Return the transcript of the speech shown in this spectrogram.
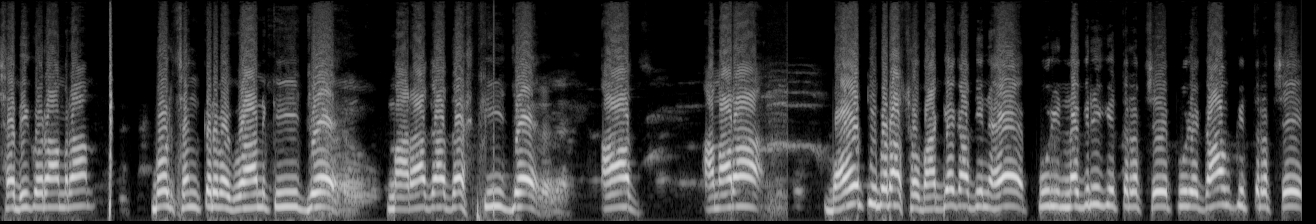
सभी को राम राम। बोल शंकर भगवान की जय। महाराजा दस की जय। आज हमारा बहुत ही बड़ा सौभाग्य का दिन है। पूरी नगरी की तरफ़ से, पूरे गाँव की तरफ़ से,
